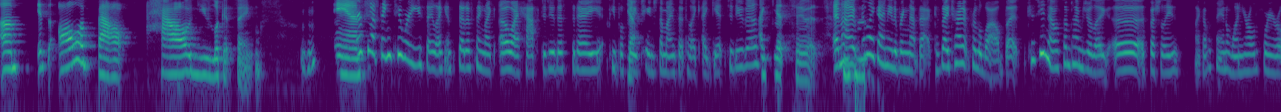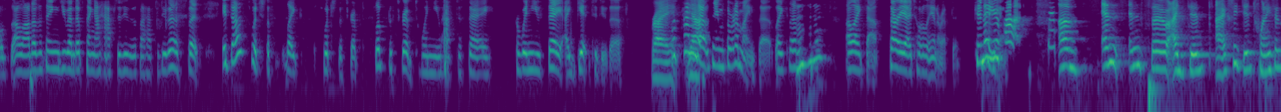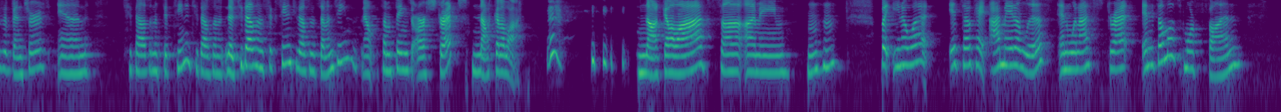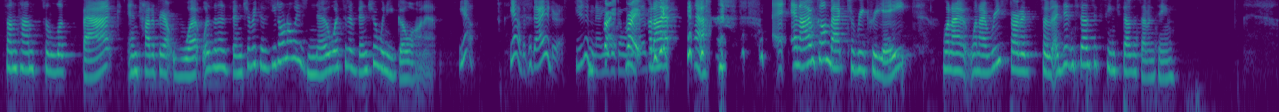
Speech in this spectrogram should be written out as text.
Um, it's all about how you look at things, Mhm. And There's that thing too where you say like instead of saying like, "Oh, I have to do this today," people say Yeah. change the mindset to like, "I get to do this." I get to it. And I Mhm. feel like I need to bring that back because I tried it for a little while, but because you know, sometimes you're like, uh, especially like I was saying, a one year old, four year olds, a lot of the things you end up saying, I have to do this, I have to do this, but it does switch the like switch the script, flip the script when you have to say or when you say, I get to do this. right. It's kind yeah. of that same sort of mindset. Like that's Mhm. I like that. Sorry, I totally interrupted. No, Continue. you're fine. Um, and and so I did. I actually did 26 adventures in 2015 and 2000. No, 2016 and 2017. Now, some things are stretch. Not gonna lie. Not gonna lie. So I mean, Mm-hmm. but you know what? It's okay. I made a list, and when I stretch, and it's almost more fun sometimes to look back and try to figure out what was an adventure because you don't always know what's an adventure when you go on it. yeah. Yeah, the podiatrist. You didn't know you right, were going right. on But. I, yeah, and I've gone back to recreate when I when I restarted. So I did in 2016, 2017.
